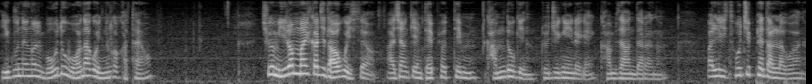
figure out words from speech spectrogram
이군행을 모두 원하고 있는 것 같아요. 지금 이런 말까지 나오고 있어요. 아시안게임 대표팀 감독인 류중일에게 감사한다라는 빨리 소집해달라고 하는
